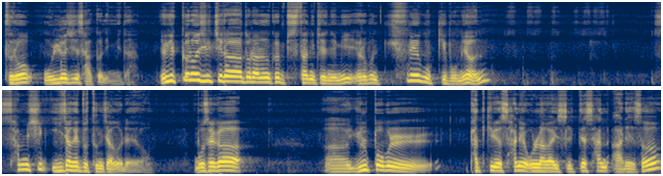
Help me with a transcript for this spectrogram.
들어 올려진 사건입니다. 여기 끊어질지라도라는 그런 비슷한 개념이 여러분 출애굽기 보면 32장에도 등장을 해요. 모세가 어, 율법을 받기 위해 산에 올라가 있을 때 산 아래서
